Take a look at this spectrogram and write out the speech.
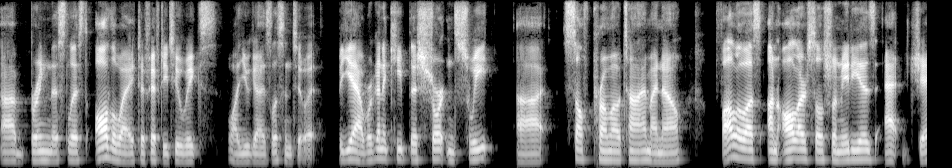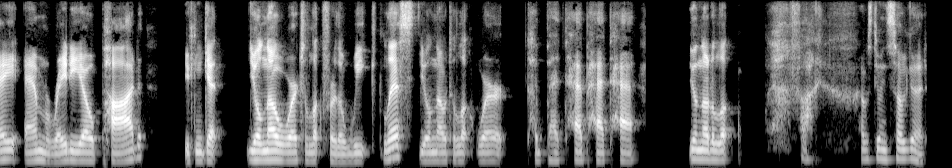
uh, bring this list all the way to 52 weeks while you guys listen to it. But yeah, we're going to keep this short and sweet. Uh, Self promo time, I know. Follow us on all our social medias at JM Radio Pod. You can get, you'll know where to look for the week list. You'll know to look where, you'll know to look, fuck, I was doing so good.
